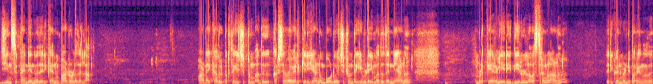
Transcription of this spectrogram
ജീൻസ് പാന്റ് എന്നിവ ധരിക്കാനും പാടുള്ളതല്ല. മാടായിക്കാവിൽ പ്രത്യേകിച്ചിട്ടും അത് കർശനമായി വിലക്കിയിരിക്കുകയാണ്. ബോർഡ് വെച്ചിട്ടുണ്ട്. ഇവിടെയും അത് തന്നെയാണ്. നമ്മുടെ കേരളീയ രീതിയിലുള്ള വസ്ത്രങ്ങളാണ് ധരിക്കുവാൻ വേണ്ടി പറയുന്നത്.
